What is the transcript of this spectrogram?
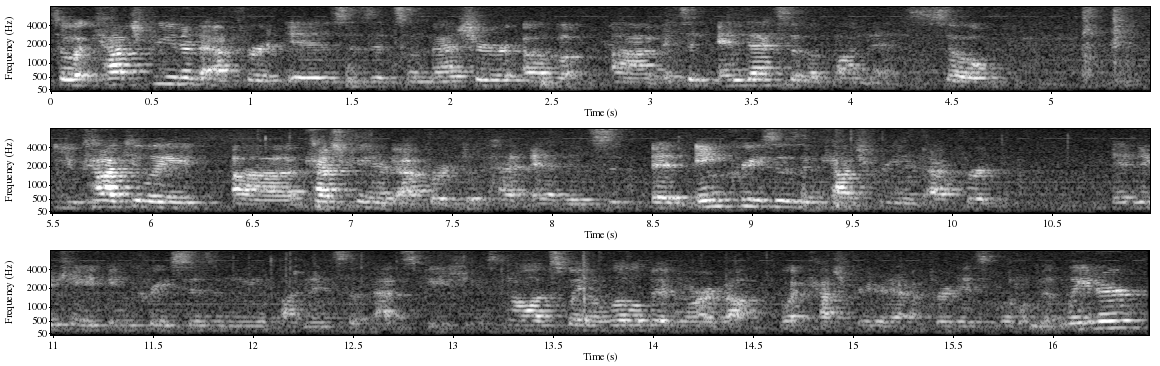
So what catch per unit effort is, is it's a measure of, um, it's an index of abundance. So you calculate uh, catch per unit effort depend, and it's, it increases in catch per unit effort indicate increases in the abundance of that species. And I'll explain a little bit more about what catch per unit effort is a little bit later.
